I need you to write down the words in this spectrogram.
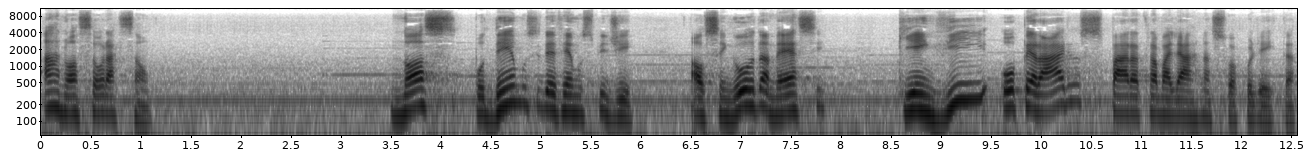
à nossa oração nós podemos e devemos pedir ao Senhor da Messe que envie operários para trabalhar na sua colheita.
